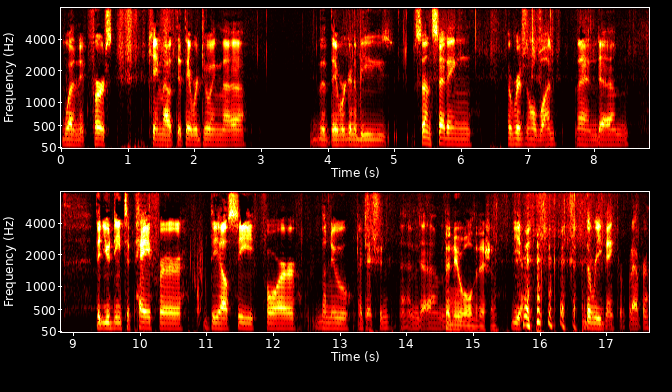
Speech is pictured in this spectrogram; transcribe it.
when it first came out that they were doing the that they were going to be sunsetting original one and um, that you'd need to pay for DLC for the new edition and um, the new old edition. yeah the remake or whatever.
